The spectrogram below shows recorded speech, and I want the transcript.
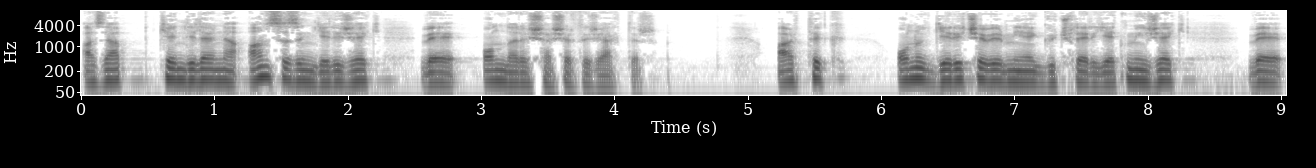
azap kendilerine ansızın gelecek ve onları şaşırtacaktır. Artık onu geri çevirmeye güçleri yetmeyecek ve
